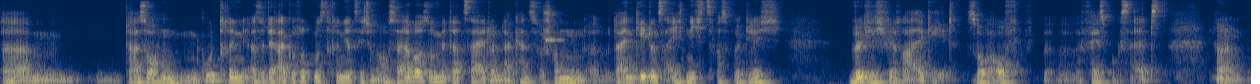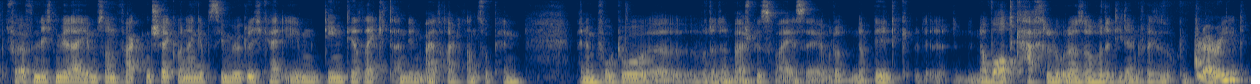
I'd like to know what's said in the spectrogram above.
Ähm, da ist auch ein gut drin, also der Algorithmus trainiert sich dann auch selber so mit der Zeit und da kannst du schon, äh, da entgeht uns eigentlich nichts, was wirklich, wirklich viral geht, so auf äh, Facebook selbst. Ja, dann veröffentlichen wir da eben so einen Faktencheck und dann gibt es die Möglichkeit eben, den direkt an den Beitrag ranzupinnen. Bei einem Foto äh, würde dann beispielsweise oder in einer Bild, in einer Wortkachel oder so, würde die dann quasi so geblurried.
